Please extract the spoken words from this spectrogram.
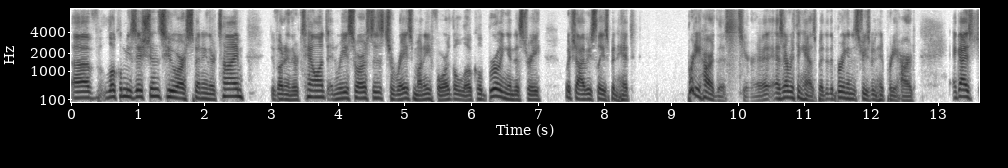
of local musicians who are spending their time devoting their talent and resources to raise money for the local brewing industry, which obviously has been hit pretty hard this year, as everything has. But the brewing industry has been hit pretty hard. And guys,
